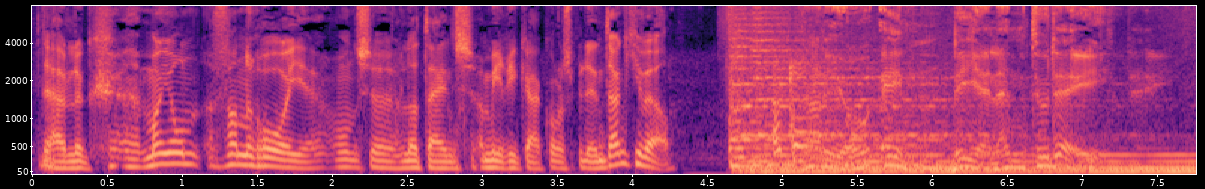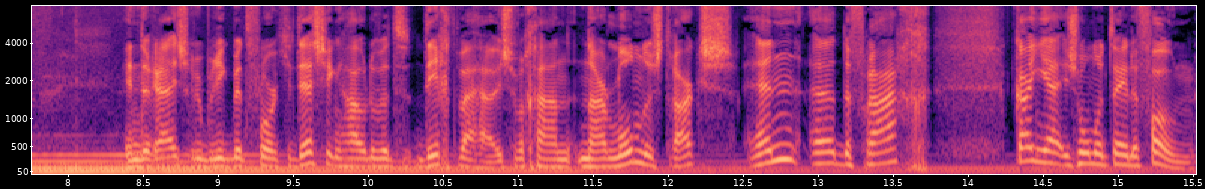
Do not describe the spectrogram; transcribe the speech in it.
Duidelijk. Marion van der Rooyen, onze Latijns-Amerika-correspondent. Dankjewel. Radio 1, BNN Today. In de reisrubriek met Floortje Dessing houden we het dicht bij huis. We gaan naar Londen straks. En eh, de vraag, kan jij zonder telefoon?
